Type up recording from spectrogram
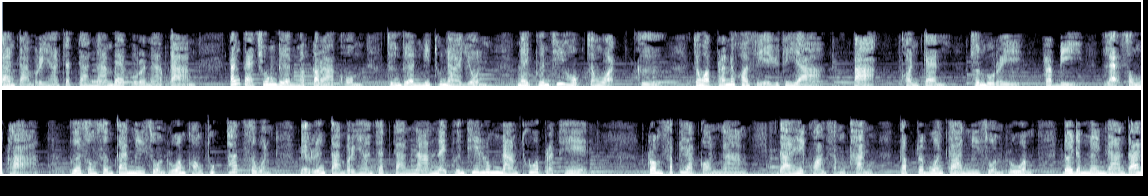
ด้านการบริหารจัดการน้ำแบบบูรณาการ ตั้งแต่ช่วงเดือนมกราคม ถึงเดือนมิถุนายน ในพื้นที่ 6 จังหวัด คือ จังหวัดพระนครศรีอยุธยา ตาก ขอนแก่นชนบุรี กระบี่ และสงขลา เพื่อส่งเสริมการมีส่วนร่วมของทุกภาคส่วน ในเรื่องการบริหารจัดการน้ำในพื้นที่ลุ่มน้ำทั่วประเทศ กรมทรัพยากรน้ำได้ให้ความสำคัญกับกระบวนการมีส่วนร่วม โดยดำเนินงานด้าน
